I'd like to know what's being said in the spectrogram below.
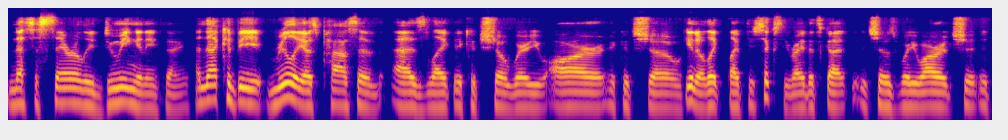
necessarily doing anything. And that could be really as passive as like it could show where you are. It could show, you know, like Life 360, right? It's got, it shows where you are. It, sh- it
